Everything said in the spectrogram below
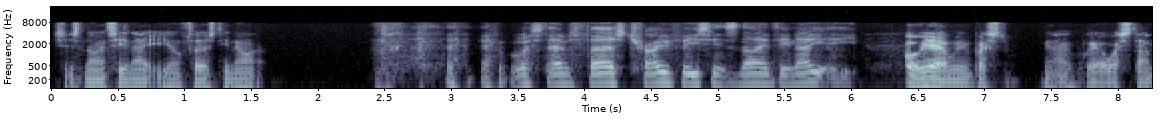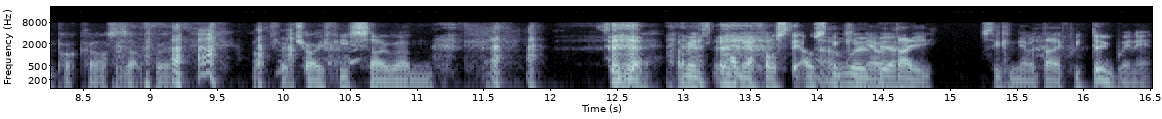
since 1980 on Thursday night. West Ham's first trophy since 1980. Oh yeah, I mean West, you know, we are West Ham podcast is up for up for a trophy. So um, so yeah, I mean, funny enough, I was, I was thinking the other day, I was thinking the other day, if we do win it,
